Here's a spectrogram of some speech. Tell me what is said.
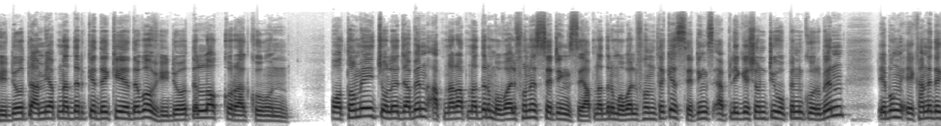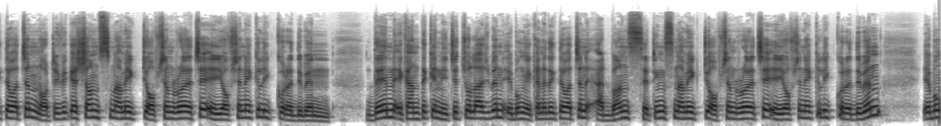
ভিডিওতে আমি আপনাদেরকে দেখিয়ে দেব। ভিডিওতে লক্ষ্য রাখুন। প্রথমেই চলে যাবেন আপনারা আপনাদের মোবাইল ফোনের সেটিংসে আপনাদের মোবাইল ফোন থেকে সেটিংস অ্যাপ্লিকেশনটি ওপেন করবেন এবং এখানে দেখতে পাচ্ছেন নোটিফিকেশনস নামে একটি অপশন রয়েছে। এই অপশানে ক্লিক করে দিবেন। দেন এখান থেকে নিচে চলে আসবেন এবং এখানে দেখতে পাচ্ছেন অ্যাডভান্স সেটিংস নামে একটি অপশন রয়েছে। এই অপশানে ক্লিক করে দিবেন এবং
